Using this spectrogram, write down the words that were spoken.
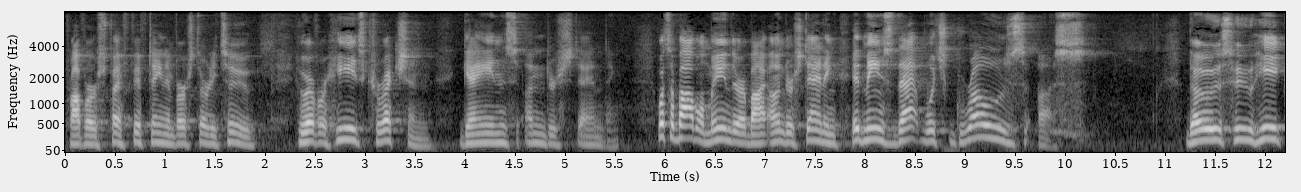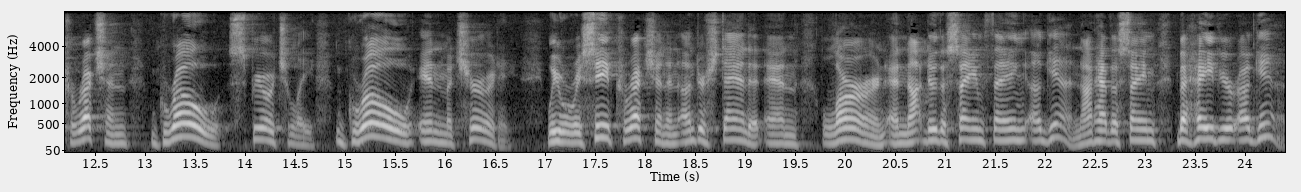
Proverbs 15 and verse 32 Whoever heeds correction gains understanding. What's the Bible mean there by understanding? It means that which grows us. Those who heed correction grow spiritually, grow in maturity. We will receive correction and understand it and learn and not do the same thing again, not have the same behavior again.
